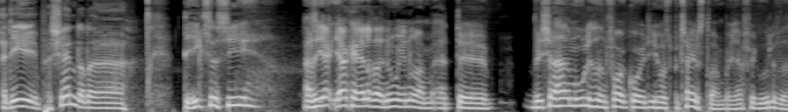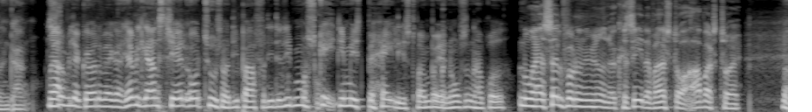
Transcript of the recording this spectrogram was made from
Er det patienter, der... Det er ikke til at sige. Altså, jeg, jeg kan allerede nu indrømme, at øh, hvis jeg havde muligheden for at gå i de hospitalstrømper, jeg fik udleveret en gang, ja. Så ville jeg gøre det hver gang. Jeg vil gerne stjæle 8.000 af de bare, fordi det er de, måske de mest behagelige strømper, jeg nogensinde har prøvet. Nu har jeg selv fundet nyheden og kan se, at der faktisk står arbejdstøj. Nå,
